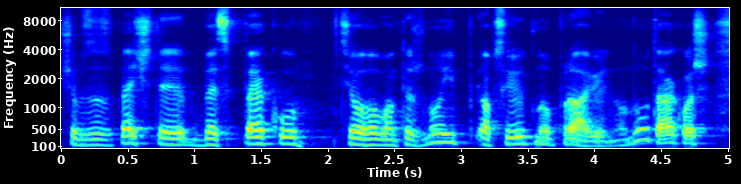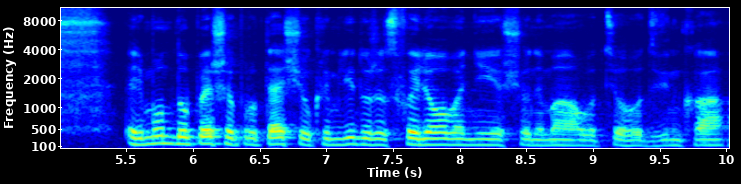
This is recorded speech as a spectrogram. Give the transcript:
щоб забезпечити безпеку цього вантажу. Ну і абсолютно правильно. Ну також Ельмундо пише про те, що у Кремлі дуже схвильовані, що немає цього дзвінка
